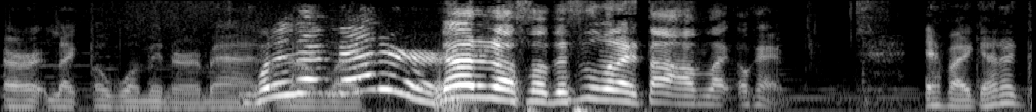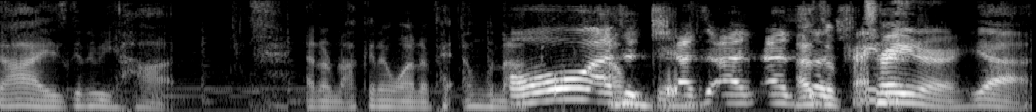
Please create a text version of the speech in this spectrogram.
or like a woman or a man?" what does that like, matter? no, no, no. So this is what I thought. I'm like, okay, if I get a guy, he's gonna be hot, and I'm not gonna want to pay. I'm gonna. Oh, as I'm a as, as, as, as a trainer. trainer, yeah.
